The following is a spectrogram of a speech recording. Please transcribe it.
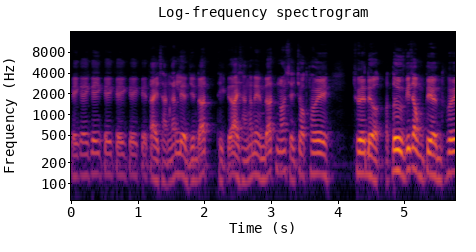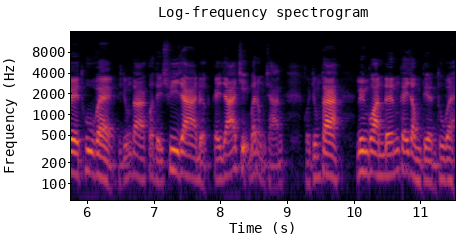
cái cái cái cái cái cái, cái tài sản gắn liền trên đất thì cái tài sản gắn liền đất nó sẽ cho thuê thuê được và từ cái dòng tiền thuê thu về thì chúng ta có thể suy ra được cái giá trị bất động sản của chúng ta liên quan đến cái dòng tiền thu về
